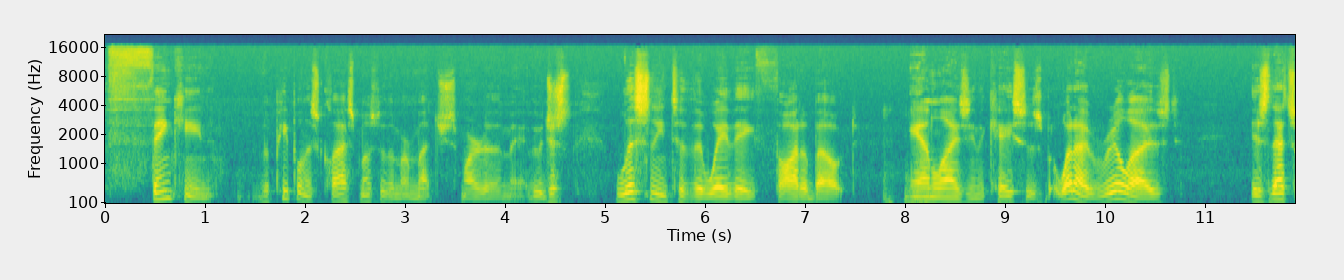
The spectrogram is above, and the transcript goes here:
thinking the people in this class, most of them are much smarter than me. Just listening to the way they thought about mm-hmm. analyzing the cases. But what I realized is that's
